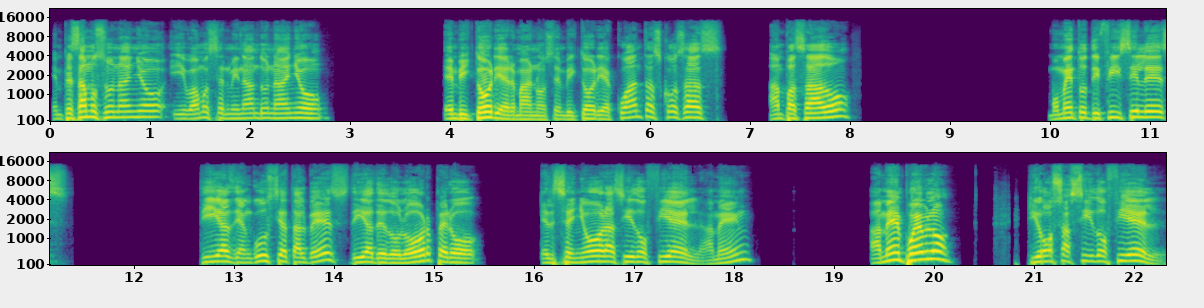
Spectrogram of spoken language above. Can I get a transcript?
Empezamos un año y vamos terminando un año en victoria, hermanos, en victoria. ¿Cuántas cosas han pasado? Momentos difíciles, días de angustia tal vez, días de dolor, pero el Señor ha sido fiel. Amén. Amén, pueblo. Dios ha sido fiel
